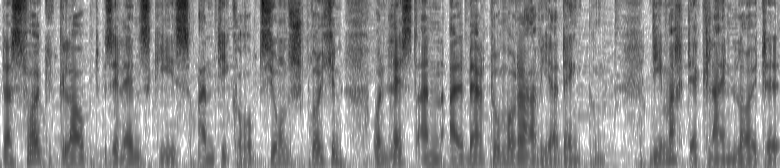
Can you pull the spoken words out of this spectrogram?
Das Volk glaubt Zelenskys Antikorruptionssprüchen und lässt an Alberto Moravia denken. Die Macht der kleinen Leute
